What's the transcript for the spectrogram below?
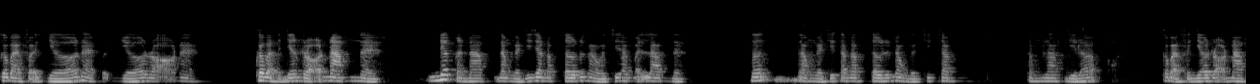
các bạn phải nhớ này phải nhớ rõ nè các bạn phải nhớ rõ năm nè, nhất là năm năm 1954 đến năm 1975 nè. Nó, năm 1954 đến năm 1955 gì đó. Các bạn phải nhớ rõ năm.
